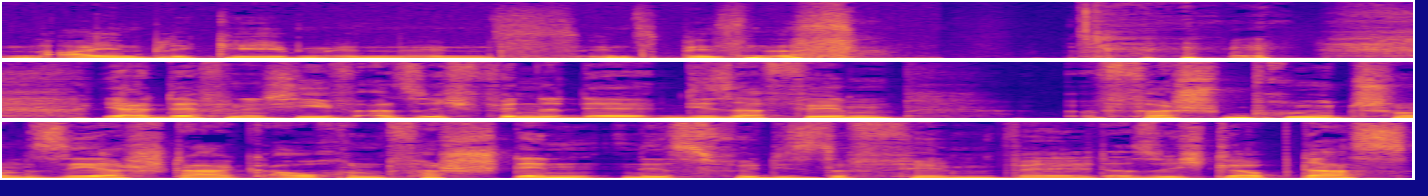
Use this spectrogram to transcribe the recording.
einen Einblick geben in, ins, ins Business. ja, definitiv. Also ich finde, der, dieser Film versprüht schon sehr stark auch ein Verständnis für diese Filmwelt. Also ich glaube, das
